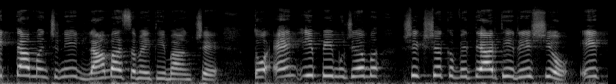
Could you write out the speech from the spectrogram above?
એકતા મંચની લાંબા સમયથી માંગ છે. તો એનઈપી મુજબ શિક્ષક વિદ્યાર્થી રેશિયો એક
